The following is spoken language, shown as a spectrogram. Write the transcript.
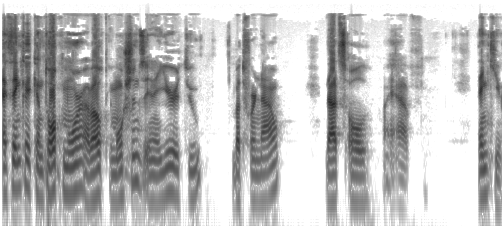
I think I can talk more about emotions in a year or two, but for now, that's all I have. Thank you.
